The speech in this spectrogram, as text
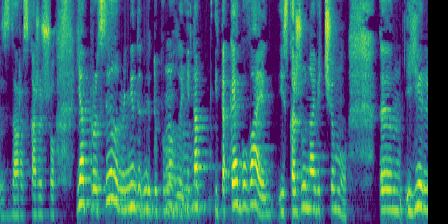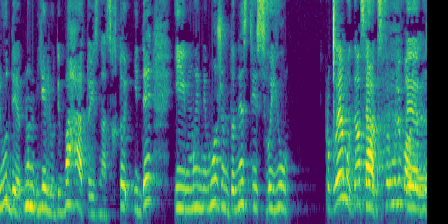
зараз скажуть, що я просила, мені не допомогли. Мгм, І, так, і таке буває, і скажу навіть чому. Ем, є люди, ну є люди, багато із нас, хто іде, і ми не можемо донести свою проблему да, Так. сформулювати.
